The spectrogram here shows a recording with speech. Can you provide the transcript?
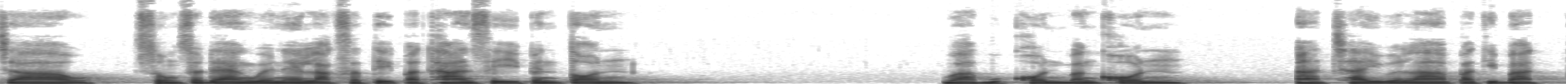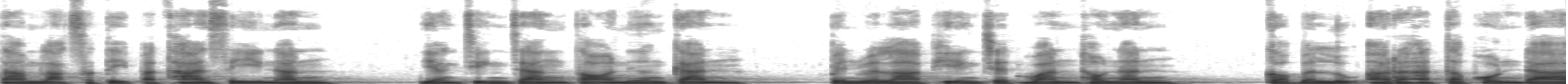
เจ้าทรงแสดงไว้ในหลักสติปัฏฐานสี่เป็นต้น ว่าบุคคลบางคน อาจใช้เวลาปฏิบัติตามหลักสติปัฏฐานสี่นั้น อย่างจริงจังต่อเนื่องกัน เป็นเวลาเพียงเจ็ดวันเท่านั้น ก็บรรลุอรหัตผลได้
